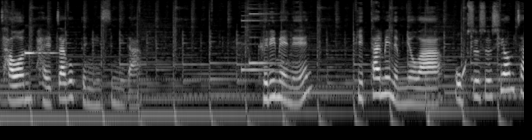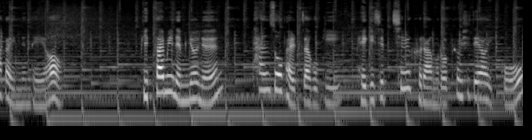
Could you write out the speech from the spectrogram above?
자원 발자국 등이 있습니다. 그림에는 비타민 음료와 옥수수 수염차가 있는데요. 비타민 음료는 탄소 발자국이 127g으로 표시되어 있고,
